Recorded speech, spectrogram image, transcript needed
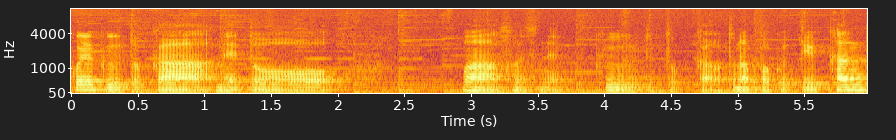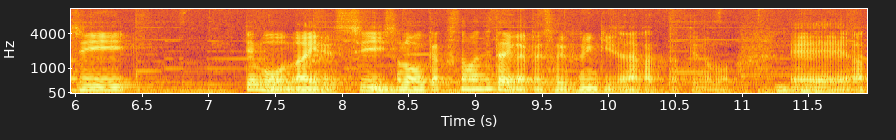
こよくとか、うん、えっとまあそうですねクールとか大人っぽくっていう感じでもないですし、うん、そのお客様自体がやっぱりそういう雰囲気じゃなかったっていうのも、うん、えー、あっ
